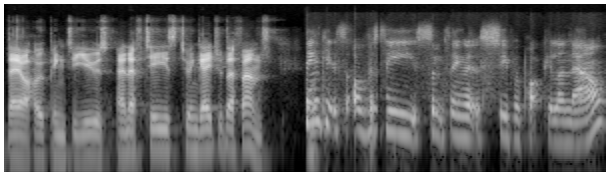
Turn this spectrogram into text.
they are hoping to use NFTs to engage with their fans. I think it's obviously something that's super popular now.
